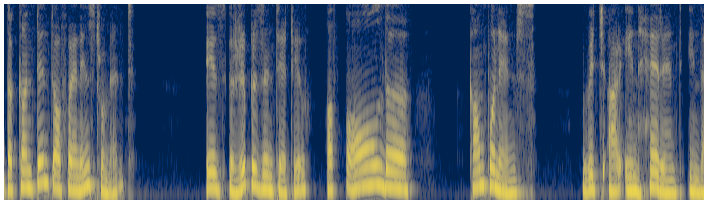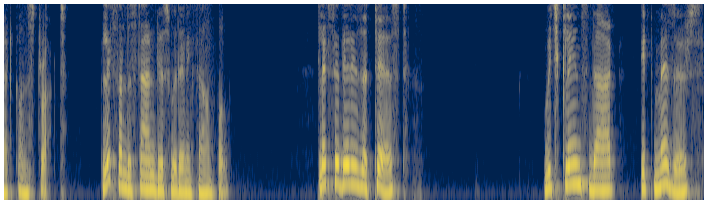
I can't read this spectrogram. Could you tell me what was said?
the content of an instrument is representative of all the components which are inherent in that construct. Let's understand this with an example. Let's say there is a test which claims that it measures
